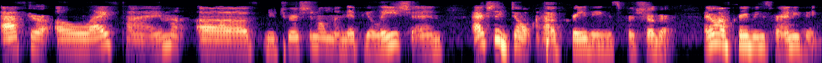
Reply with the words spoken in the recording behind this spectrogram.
after a lifetime of nutritional manipulation, I actually don't have cravings for sugar. I don't have cravings for anything.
